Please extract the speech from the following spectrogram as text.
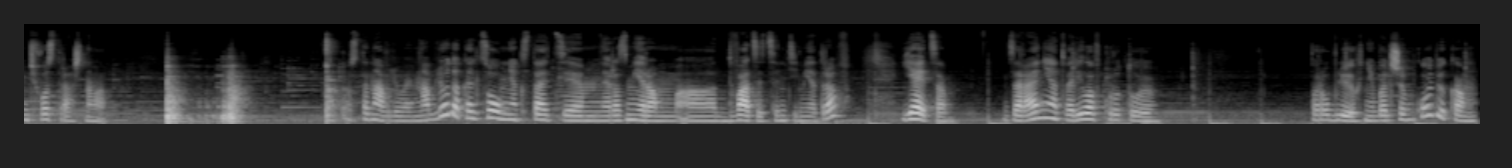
ничего страшного. Устанавливаем на блюдо. Кольцо у меня, кстати, размером 20 а, сантиметров. Яйца заранее отварила вкрутую. Порублю их небольшим кубиком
